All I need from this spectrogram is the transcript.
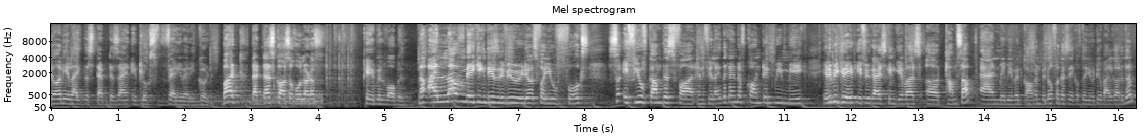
really like the step design. It looks very, very good. But that does cause a whole lot of table wobble. Now, I love making these review videos for you folks. So if you've come this far and if you like the kind of content we make, it'd be great if you guys can give us a thumbs up and maybe even comment below for the sake of the YouTube algorithm.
